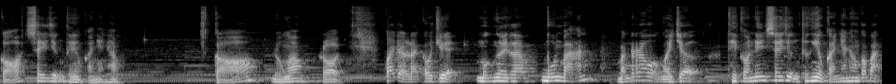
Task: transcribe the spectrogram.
có xây dựng thương hiệu cá nhân không? Có, đúng không? Rồi, quay trở lại câu chuyện. Một người là buôn bán bán rau ở ngoài chợ, thì có nên xây dựng thương hiệu cá nhân không các bạn?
